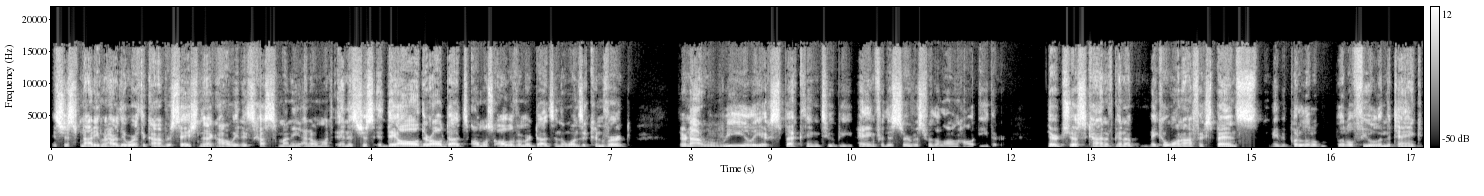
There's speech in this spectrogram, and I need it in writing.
It's just not even hardly worth the conversation. They're like, oh, wait, it costs money. I don't want, and it's just, they all, they're all duds. Almost all of them are duds. And the ones that convert, they're not really expecting to be paying for this service for the long haul either. They're just kind of going to make a one off expense, maybe put a little little fuel in the tank,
